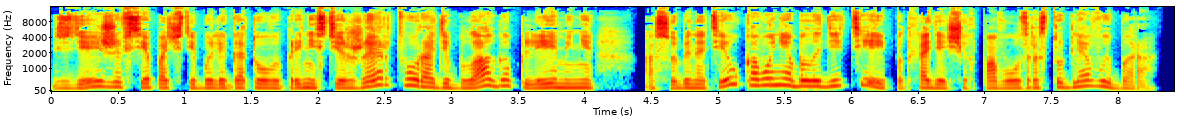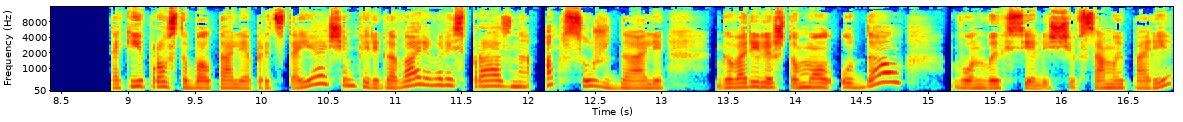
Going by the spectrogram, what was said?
Здесь же все почти были готовы принести жертву ради блага племени, особенно те, у кого не было детей, подходящих по возрасту для выбора. Такие просто болтали о предстоящем, переговаривались праздно, обсуждали, говорили, что, мол, удал, вон в их селище в самой паре,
